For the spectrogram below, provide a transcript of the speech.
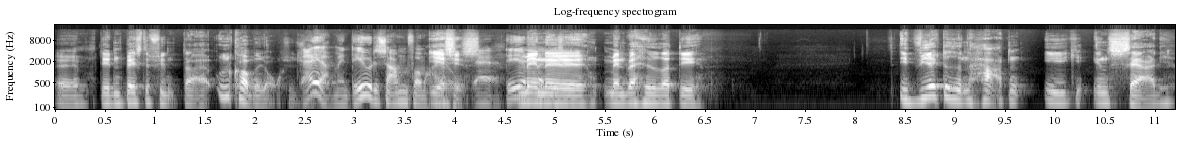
Øh, det er den bedste film, der er udkommet i år, synes jeg. Ja, ja, men det er jo det samme for mig. Yes, yes. Ja, det er men, øh, men hvad hedder det? I virkeligheden har den ikke en særlig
